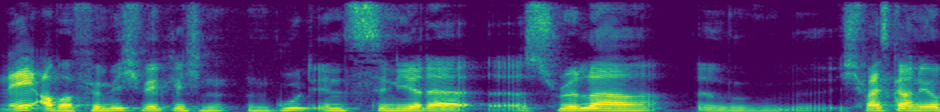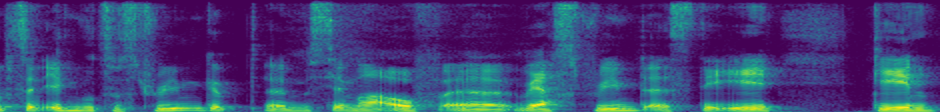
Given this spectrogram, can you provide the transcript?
Nee, aber für mich wirklich ein, ein gut inszenierter äh, Thriller. Ähm, ich weiß gar nicht, ob es den irgendwo zu streamen gibt. Äh, müsst ihr mal auf äh, wer streamt es.de gehen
